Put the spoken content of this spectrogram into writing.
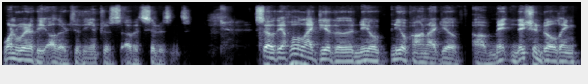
one way or the other to the interests of its citizens. So the whole idea, the neo neocon idea of, of nation building,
